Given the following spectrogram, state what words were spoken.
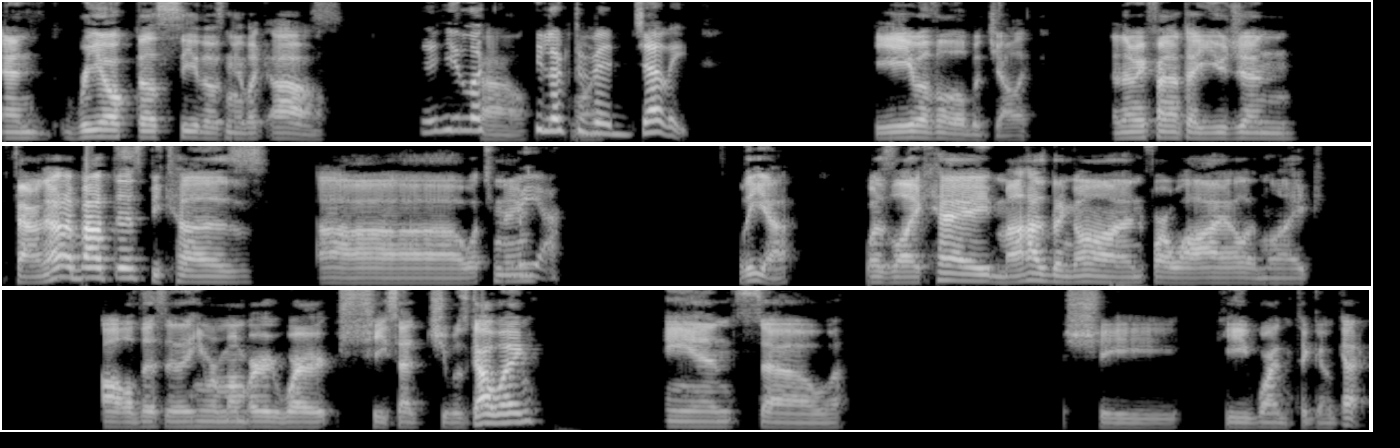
and Ryok does see those and he's like, "Oh, Yeah, he looked oh." he looked a bit jelly. He was a little bit jelly. And then we found out that Yujin found out about this because uh what's her name? Yeah. Leah was like, "Hey, Maha's been gone for a while and like all this." And then he remembered where she said she was going. And so she he went to go get her.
